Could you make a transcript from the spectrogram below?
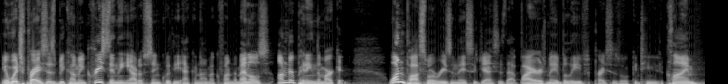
in which prices become increasingly out of sync with the economic fundamentals underpinning the market. One possible reason they suggest is that buyers may believe prices will continue to climb,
